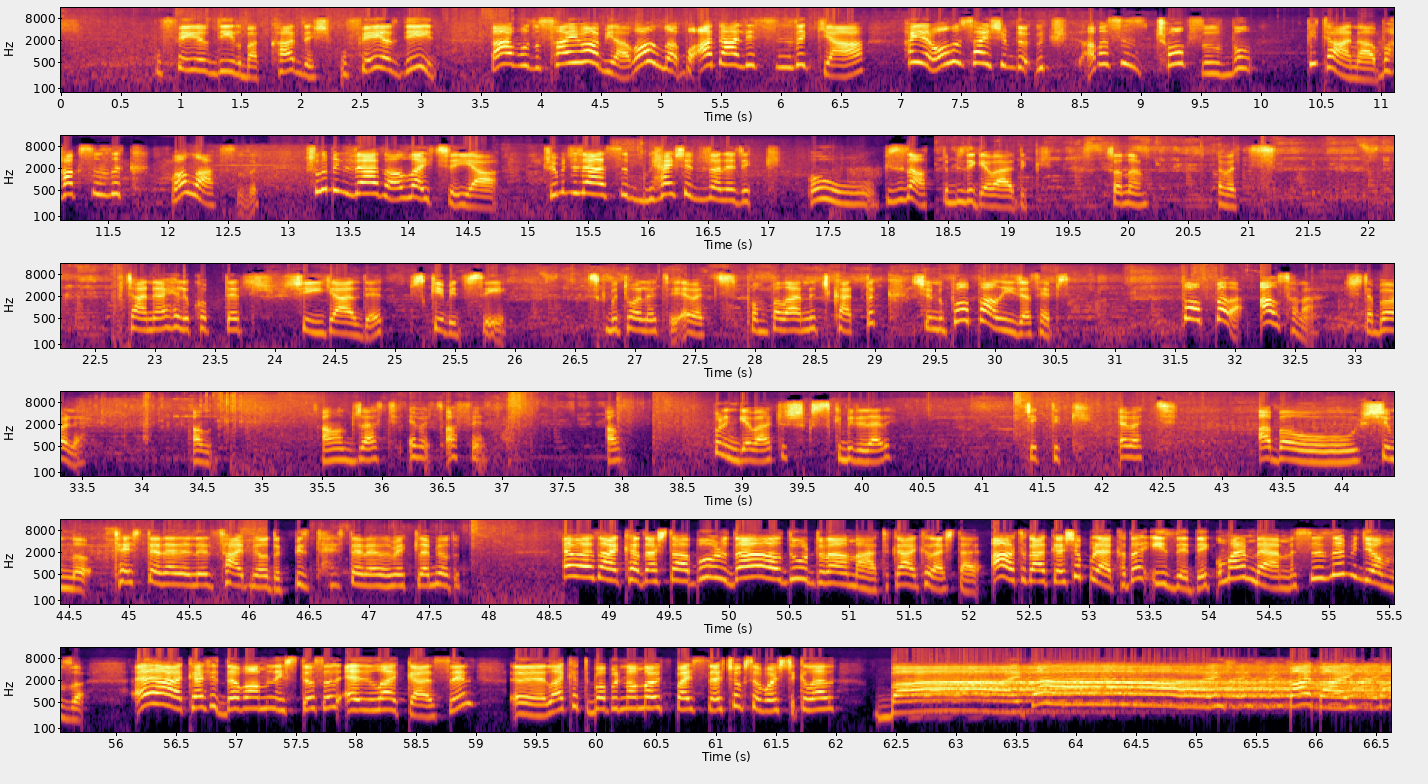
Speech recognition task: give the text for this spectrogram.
Bu fair değil bak kardeş. Bu fair değil. Ben bunu saymam ya. Valla bu adaletsizlik ya. Hayır onu say şimdi 3 ama siz çoksunuz. Bu bir tane. Bu haksızlık. Valla haksızlık. Şunu bir düzelt Allah için ya. Şunu bir düzelsin. Her şey düzelecek. Oo, bizi de attı. Biz de geberdik. Sanırım. Evet. Bir tane helikopter şeyi geldi. Skibidi. Skibidi tuvaleti. Evet. Pompalarını çıkarttık. Şimdi pompalayacağız hepsini. Pompala. Al sana. İşte böyle. Al. Al düzelt. Evet aferin. Al. Burun gebertir şu skibidileri. Çektik. Evet. Abo şimdi testereleri saymıyorduk. Biz testereleri beklemiyorduk. Evet arkadaşlar burada durduralım artık arkadaşlar. Artık arkadaşlar buraya kadar izledik. Umarım beğenmişsiniz de videomuzu. Eğer arkadaşlar devamını istiyorsanız 50 like gelsin. Ee, like atıp abone olmayı unutmayın. Sizlere çok seviyorum. Hoşçakalın. Bye bye. Bye bye.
